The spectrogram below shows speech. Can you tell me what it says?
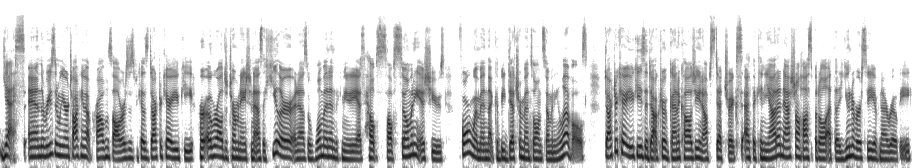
Yes. And the reason we are talking about problem solvers is because Dr. Kariuki, her overall determination as a healer and as a woman in the community has helped solve so many issues for women that could be detrimental on so many levels. Dr. Kariuki is a doctor of gynecology and obstetrics at the Kenyatta National Hospital at the University of Nairobi,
